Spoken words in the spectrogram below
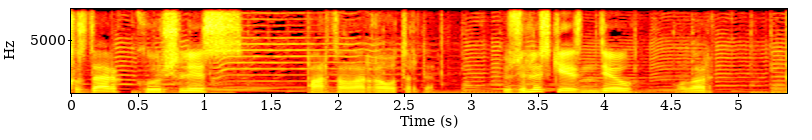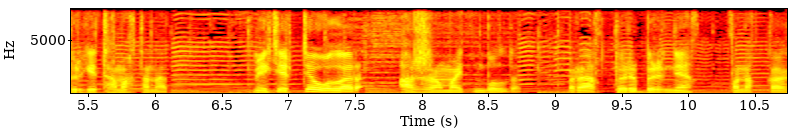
Қыздар көршілес парталарға отырды. Үзіліс кезінде олар бірге тамақтанады мектепте олар ажырамайтын болды бірақ бір біріне қонаққа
